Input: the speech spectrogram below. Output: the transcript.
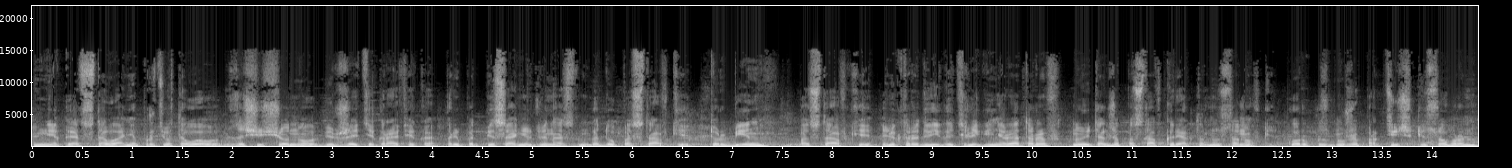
некое отставание против того защищенного в бюджете графика при подписании в 2012 году поставки турбин, поставки электродвигателей генераторов, ну и также поставка реакторной установки. Корпус уже практически собран,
